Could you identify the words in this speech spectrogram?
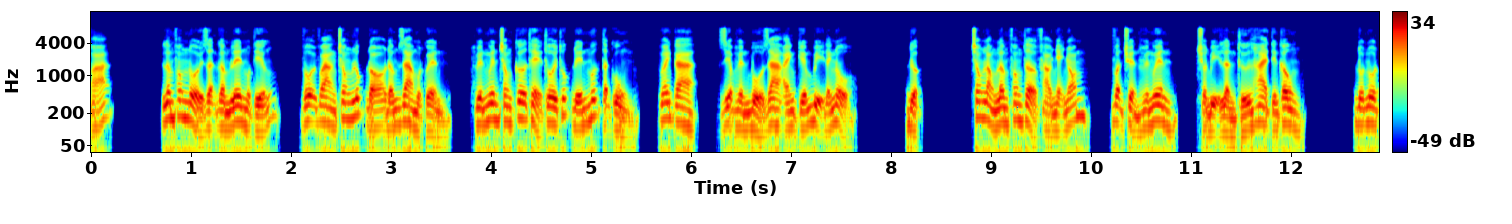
Phá! Lâm phong nổi giận gầm lên một tiếng, vội vàng trong lúc đó đấm ra một quyền, huyền nguyên trong cơ thể thôi thúc đến mức tận cùng, oanh ca, diệp huyền bổ ra ánh kiếm bị đánh nổ. Được. Trong lòng lâm phong thở phào nhẹ nhõm, vận chuyển huyền nguyên, chuẩn bị lần thứ hai tiến công. Đột ngột.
